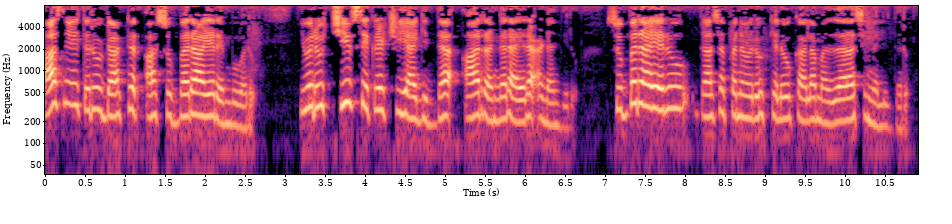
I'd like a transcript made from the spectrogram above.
ಆ ಸ್ನೇಹಿತರು ಡಾಕ್ಟರ್ ಆರ್ ಸುಬ್ಬರಾಯರೆಂಬುವರು. ಇವರು ಚೀಫ್ ಸೆಕ್ರೆಟರಿಯಾಗಿದ್ದ ಆರ್ ರಂಗರಾಯರ ಅಣ್ಣಂದಿರು. ಸುಬ್ಬರಾಯರು ದಾಸಪ್ಪನವರು ಕೆಲವು ಕಾಲ ಮದರಾಸಿನಲ್ಲಿದ್ದರು.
